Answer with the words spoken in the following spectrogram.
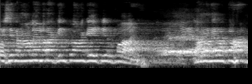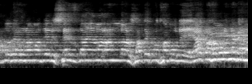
দেশের আলেমরা কিন্তু আগেই টের পায়। কারণ এরা তাহাজ্জুদের নামাজের শেষ দায় আমার আল্লাহর সাথে কথা বলে। আর কথা বলেন না কেন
